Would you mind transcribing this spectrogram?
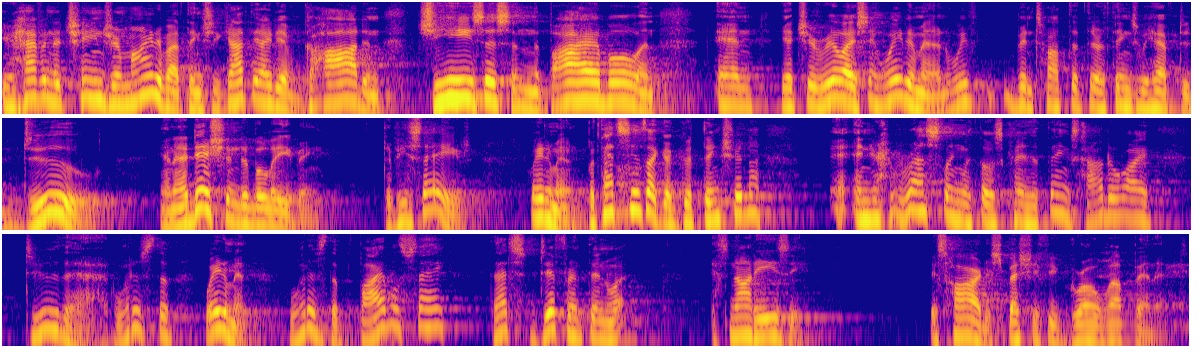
you're having to change your mind about things. You got the idea of God and Jesus and the Bible, and, and yet you're realizing, wait a minute, we've been taught that there are things we have to do in addition to believing to be saved. Wait a minute, but that seems like a good thing, shouldn't it? And you're wrestling with those kinds of things. How do I do that? What is the, wait a minute, what does the Bible say? That's different than what, it's not easy. It's hard, especially if you grow up in it,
